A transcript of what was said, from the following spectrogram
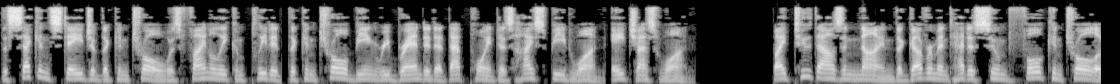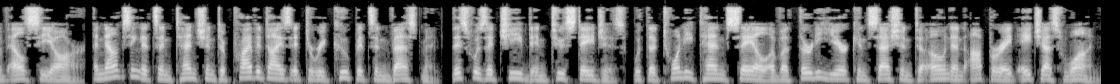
the second stage of the control was finally completed the control being rebranded at that point as High Speed 1 HS1. By 2009 the government had assumed full control of LCR, announcing its intention to privatize it to recoup its investment. This was achieved in two stages, with the 2010 sale of a 30-year concession to own and operate HS1,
